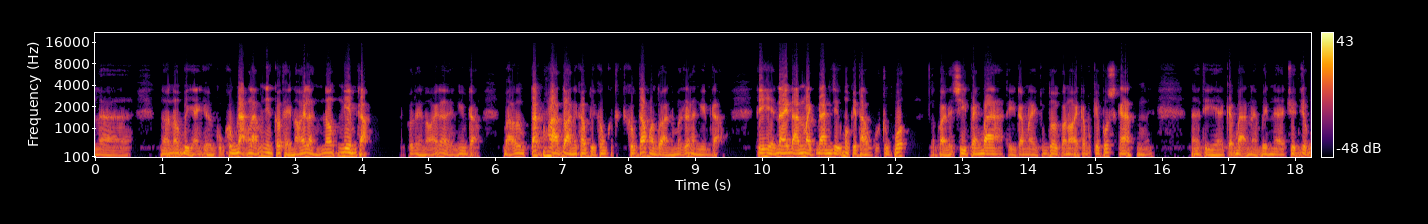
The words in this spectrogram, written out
là nó nó bị ảnh hưởng cũng không nặng lắm, nhưng có thể nói là nó nghiêm trọng. Có thể nói là nghiêm trọng. Bảo tắt hoàn toàn hay không, thì không không tắt hoàn toàn mà rất là nghiêm trọng. Thì hiện nay Đan Mạch đang giữ một cái tàu của Trung Quốc gọi là shipeng 3 thì trong này chúng tôi có nói trong một cái postcard ờ, thì các bạn bên ờ, truyền dũng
